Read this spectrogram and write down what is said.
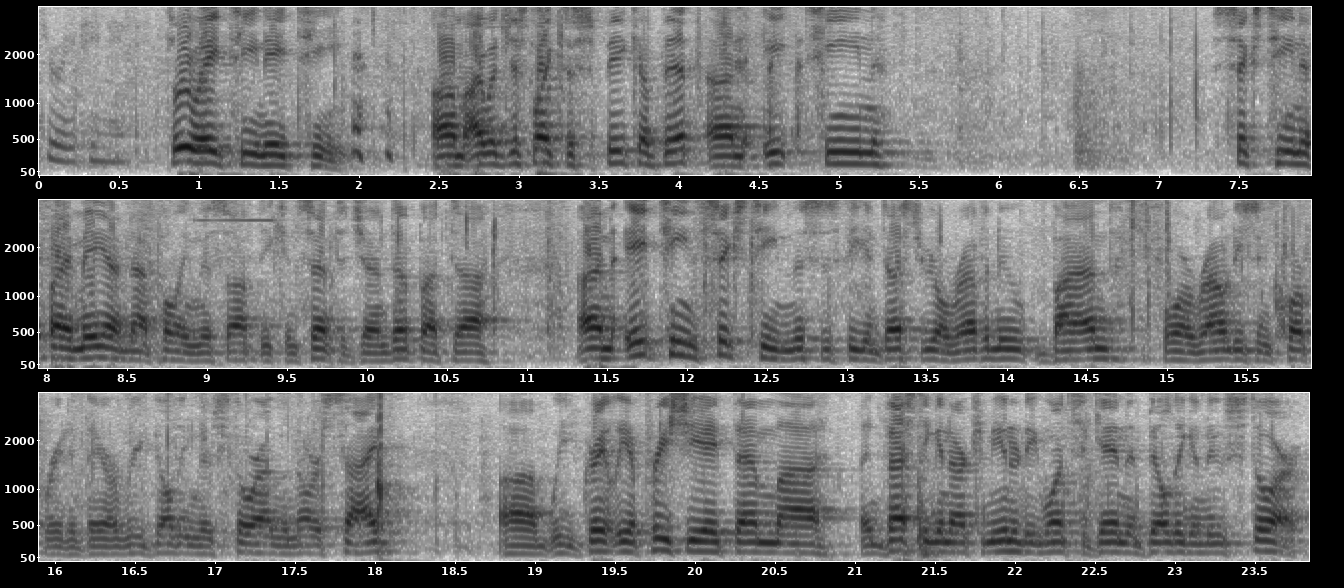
through 1880. through 1818. Um, I would just like to speak a bit on 1816, if I may. I'm not pulling this off the consent agenda, but uh, on 1816, this is the industrial revenue bond for Roundy's Incorporated. They are rebuilding their store on the north side. Um, We greatly appreciate them uh, investing in our community once again and building a new store.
